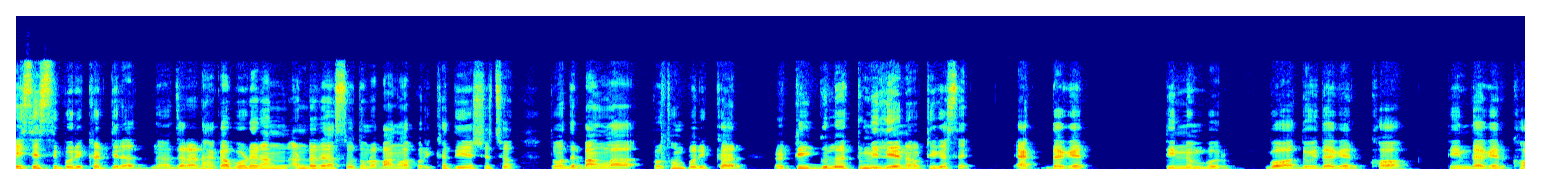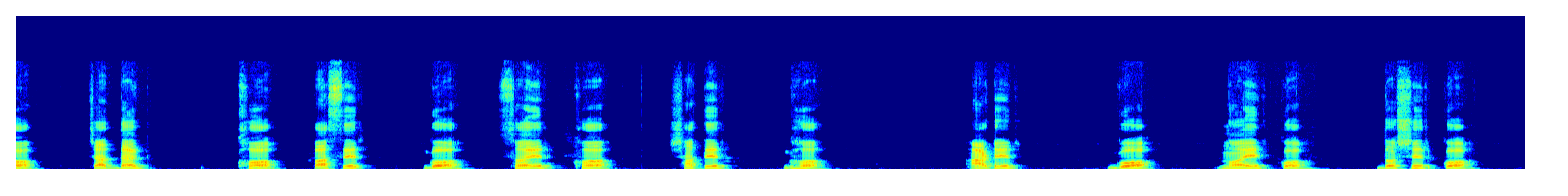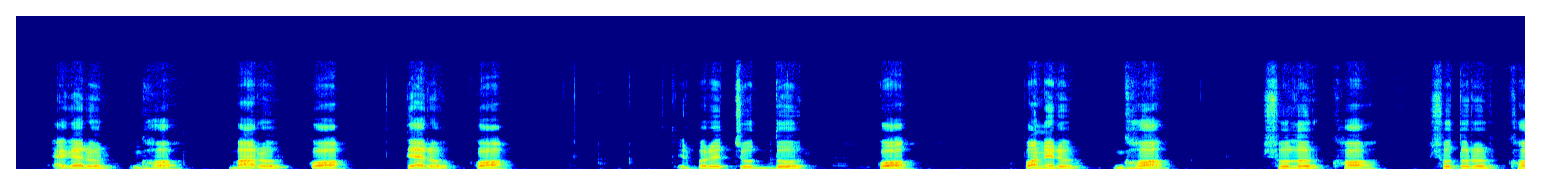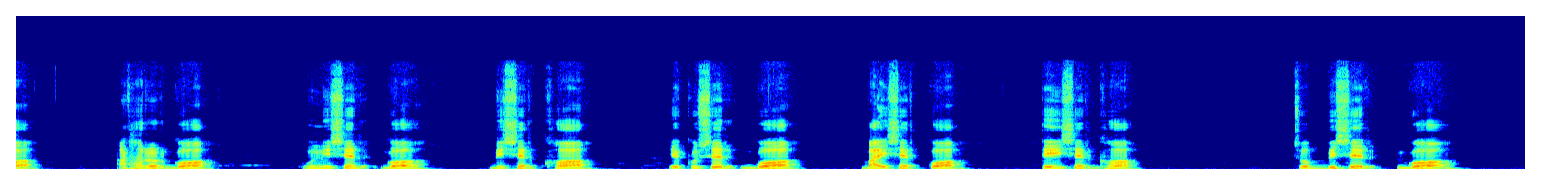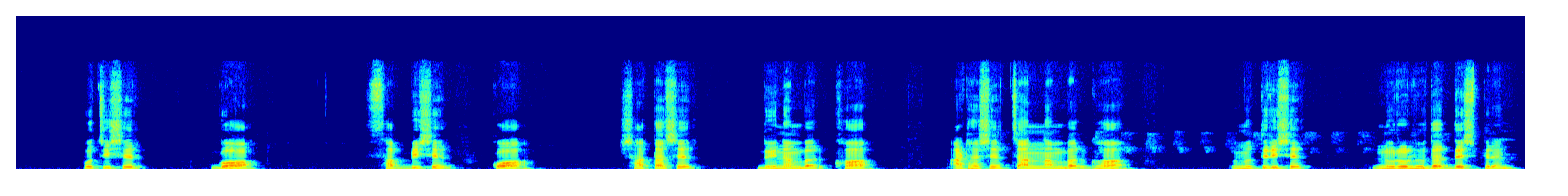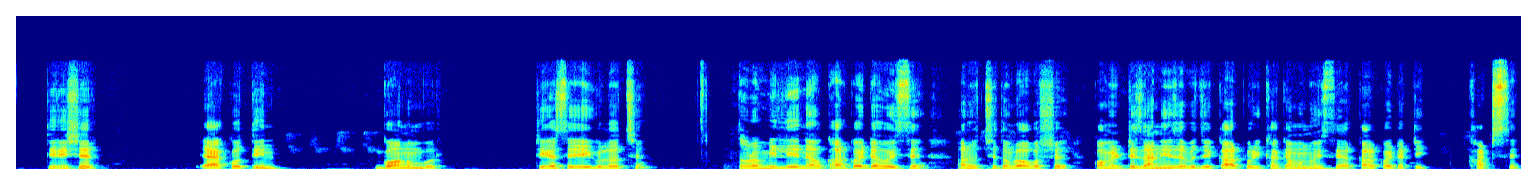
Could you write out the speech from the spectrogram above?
HSC পরীক্ষার্থীরা যারা ঢাকা বোর্ডের আন- আন্ডারে আসছো তোমরা বাংলা পরীক্ষা দিয়ে এসেছ, তোমাদের বাংলা প্রথম পরীক্ষার টিকগুলো একটু মিলিয়ে নাও, ঠিক আছে? এক দাগের তিন নম্বর, গ, দুই দাগের খ, তিন দাগের খ, চার দাগ খ, পাঁচের গ, ছয়ের খ, সাতের ঘ, আটের গ, নয়ের ক, দশের ক এগারোর ঘ, বারোর ক তেরো ক। এরপরে চোদ্দোর ক, পনেরোর ঘ, ষোলোর খ, সতেরোর খ, আঠারোর গ, উনিশের গ, বিশের খ, একুশের গ, বাইশের ক, তেইশের ঘ, চব্বিশের গ পঁচিশের গ, ছাব্বিশের ক, সাতাশের দুই নাম্বার, খ, আঠাশের চার নাম্বার, ঘ, উনত্রিশের নুরুল হুদার দেশপ্রেম, তিরিশের এক ও তিন, গ নম্বর। ঠিক আছে? এইগুলো হচ্ছে তোমরা মিলিয়ে নাও কার কয়টা হয়েছে। আর হচ্ছে তোমরা অবশ্যই কমেন্টে জানিয়ে যাবে যে কার পরীক্ষা কেমন হয়েছে আর কার কয়টা টিক খাটছে।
